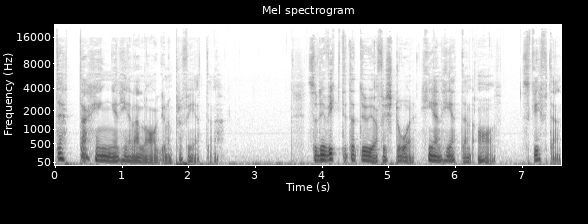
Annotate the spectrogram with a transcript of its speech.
detta hänger hela lagen och profeterna. Så det är viktigt att du och jag förstår helheten av skriften.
